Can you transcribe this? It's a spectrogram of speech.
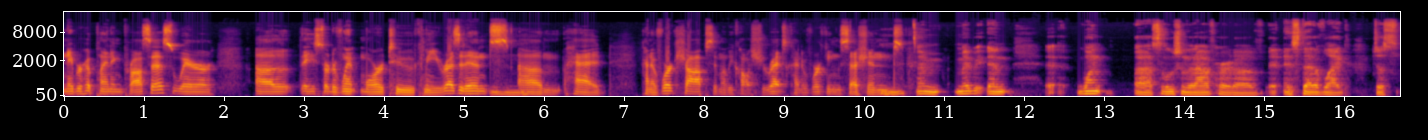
neighborhood planning process where uh, they sort of went more to community residents, um, had kind of workshops and what we call charrettes, kind of working sessions. and maybe and uh, one uh, solution that I've heard of instead of like just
